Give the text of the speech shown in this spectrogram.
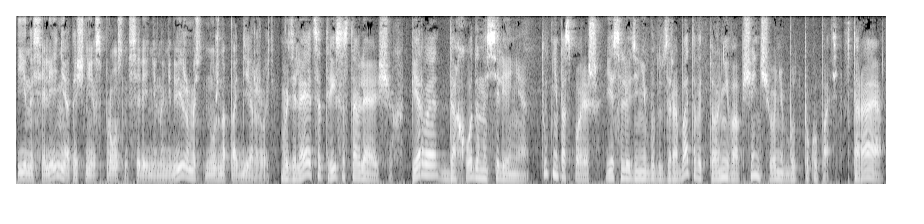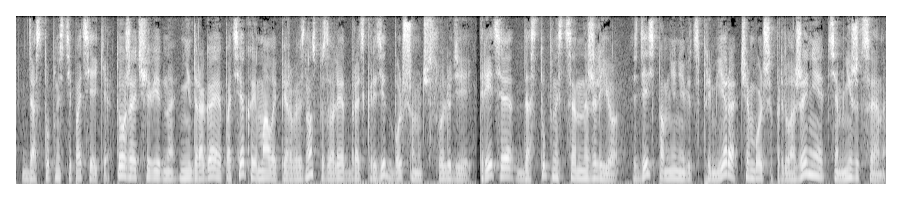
И население, а точнее спрос населения на недвижимость нужно поддерживать. Выделяется три составляющих. Первое – доходы населения. Тут не поспоришь. Если люди не будут зарабатывать, то они вообще ничего не будут покупать. Вторая – доступность ипотеки. Тоже очевидно. Недорогая ипотека и малый первый взнос позволяют брать кредит большему числу людей. Третье – доступность цен на жилье. Здесь, по мнению вице-премьера, чем больше предложения, тем ниже цены.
